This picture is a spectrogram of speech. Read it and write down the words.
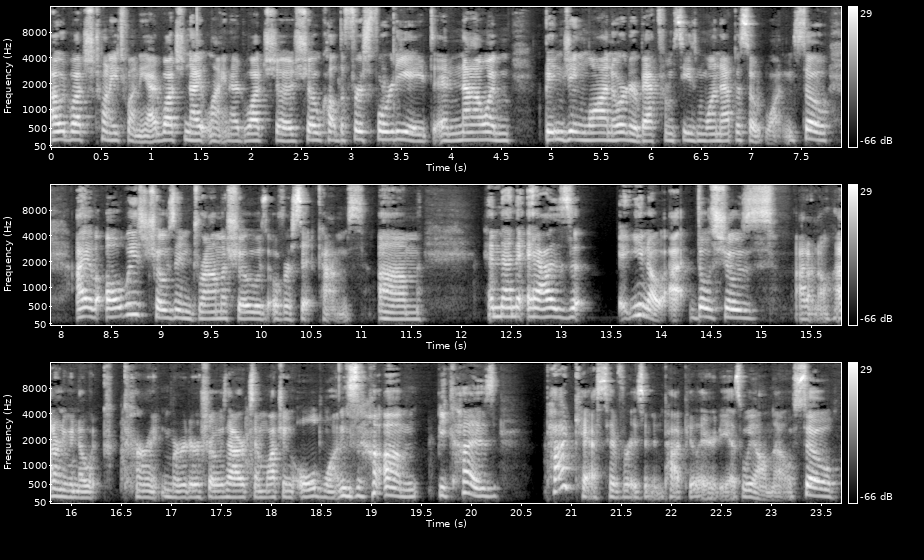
I would watch 2020. I'd watch Nightline. I'd watch a show called The First 48. And now I'm binging Law and Order back from season one, episode one. So I have always chosen drama shows over sitcoms. Um, and then as you know, those shows, I don't know, I don't even know what current murder shows are because I'm watching old ones. Um, because podcasts have risen in popularity, as we all know. So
